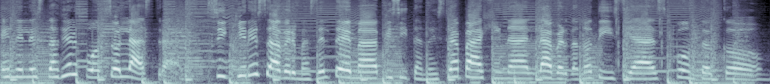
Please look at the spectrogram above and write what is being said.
en el Estadio Alfonso Lastras. Si quieres saber más del tema, visita nuestra página laverdadnoticias.com.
